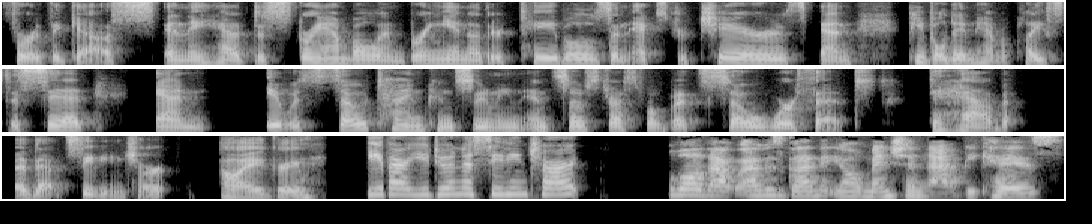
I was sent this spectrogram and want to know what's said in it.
for the guests. And they had to scramble and bring in other tables and extra chairs, and people didn't have a place to sit. And it was so time consuming and so stressful, but so worth it to have uh, that seating chart. Oh, I agree. Eva, are you doing a seating chart? Well, that I was glad that y'all mentioned that because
